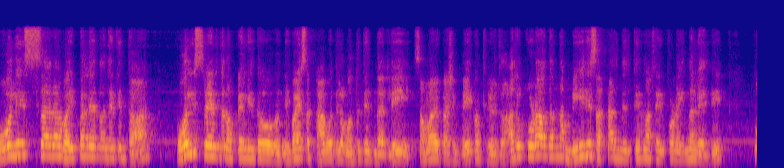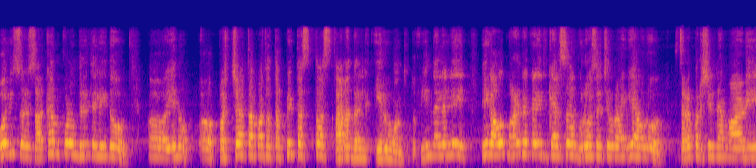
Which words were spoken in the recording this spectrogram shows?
ಪೊಲೀಸರ ವೈಫಲ್ಯ ಅನ್ನೋದಕ್ಕಿಂತ ಪೊಲೀಸರು ಹೇಳಿದ್ರು ಕೈಲಿ ಇದು ನಿಭಾಯಿಸಕ್ ಆಗೋದಿಲ್ಲ ಒಂದು ದಿನದಲ್ಲಿ ಸಮಾವೇಶ ಬೇಕು ಅಂತ ಹೇಳಿದ್ರು. ಅದು ಕೂಡ ಅದನ್ನ ಮೀರಿ ಸರ್ಕಾರ ತೀರ್ಮಾನ ತೆಗೆದುಕೊಂಡ ಹಿನ್ನೆಲೆಯಲ್ಲಿ ಪೊಲೀಸ್ ಸರ್ಕಾರ ಕೂಡ ಒಂದು ರೀತಿಯಲ್ಲಿ ಇದು ಏನು ಪಶ್ಚಾತ್ತಾಪ ಅಥವಾ ತಪ್ಪಿತಸ್ಥ ಸ್ಥಾನದಲ್ಲಿ ಇರುವಂತದ್ದು. ಹಿನ್ನೆಲೆಯಲ್ಲಿ ಈಗ ಅವ್ರು ಮಾಡ್ಬೇಕಾಗಿದ್ದ ಕೆಲಸ ಗೃಹ ಸಚಿವರಾಗಿ ಅವರು ಸ್ಥಳ ಪರಿಶೀಲನೆ ಮಾಡಿ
